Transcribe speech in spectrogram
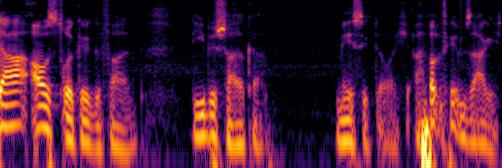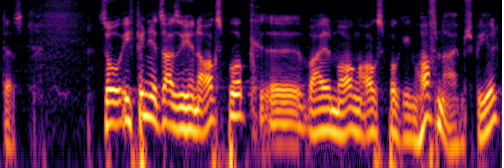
da Ausdrücke gefallen. Liebe Schalker, mäßigt euch. Aber wem sage ich das? So, ich bin jetzt also hier in Augsburg, äh, weil morgen Augsburg gegen Hoffenheim spielt.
